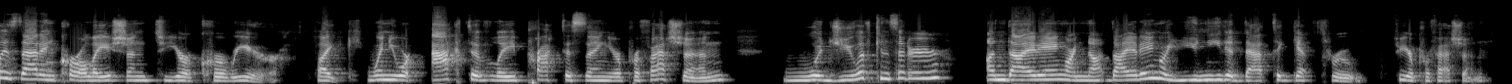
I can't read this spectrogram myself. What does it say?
is that in correlation to your career? Like when you were actively practicing your profession, would you have considered undieting or not dieting, or you needed that to get through to your profession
